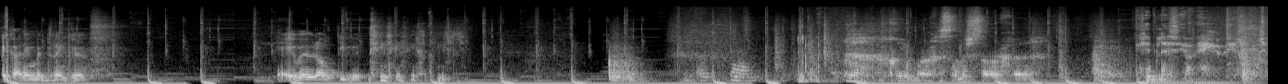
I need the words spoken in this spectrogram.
Ik ga niet meer drinken. Ja, ik ben weer al tien. Goedemorgen, zonder zorgen. Je blijft jouw eigen wereldje.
